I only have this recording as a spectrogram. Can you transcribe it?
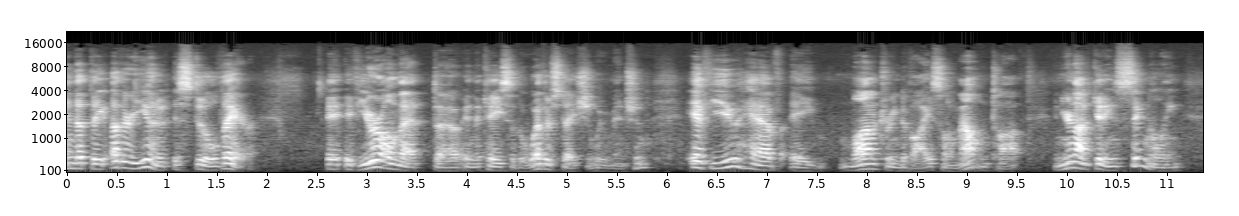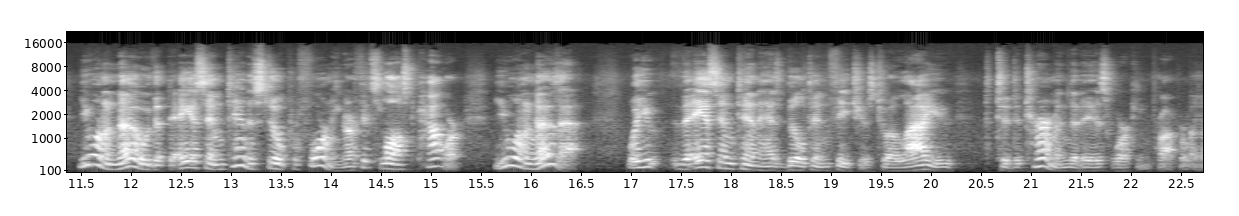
and that the other unit is still there. If you're on that, uh, in the case of the weather station we mentioned, if you have a monitoring device on a mountaintop and you're not getting signaling, you want to know that the ASM10 is still performing or if it's lost power. You want to know that. Well, you, the ASM10 has built-in features to allow you to determine that it is working properly.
